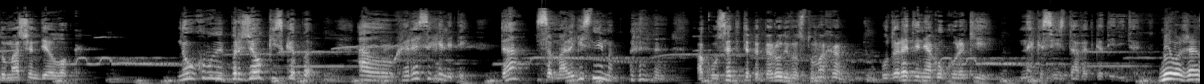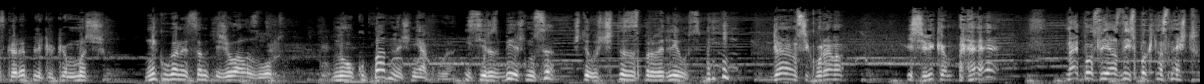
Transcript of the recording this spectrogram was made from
домашен диалог. Много хубави пържолки, скъпа. Ало, харесаха ли ти? Да, сама ли ги снимам? Ако усетите пеперуди в стомаха, ударете няколко ръки. Нека се издавят гадините. Мила женска реплика към мъж. Никога не съм ти желала злото. Но ако паднеш някога и си разбиеш носа, ще го счита за справедливост. Гледам си корема и си викам, най-после аз да изпъкна с нещо.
